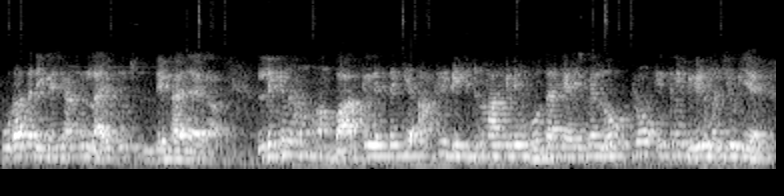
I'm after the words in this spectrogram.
पूरा तरीके से यहाँ से लाइव कुछ दिखाया जाएगा। लेकिन हम हम बात कर लेते हैं कि आखिर डिजिटल मार्केटिंग होता क्या है? इसमें लोग क्यों इतनी भीड़ मची हुई है?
